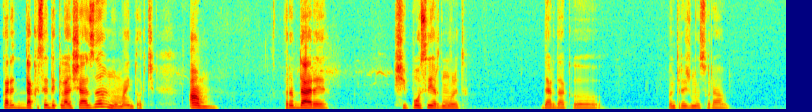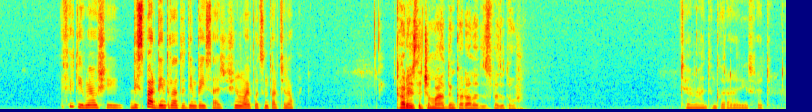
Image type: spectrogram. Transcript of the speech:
care, dacă se declanșează, nu mă mai întorci. Am răbdare și pot să iert mult, dar dacă întregi măsura, efectiv, mi-au și dispar dintr-o dată din peisaj și nu mai pot să întoarce înapoi. Care este cea mai adâncă rană de sufletul tău? Cea mai adâncă rană din sufletul meu.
